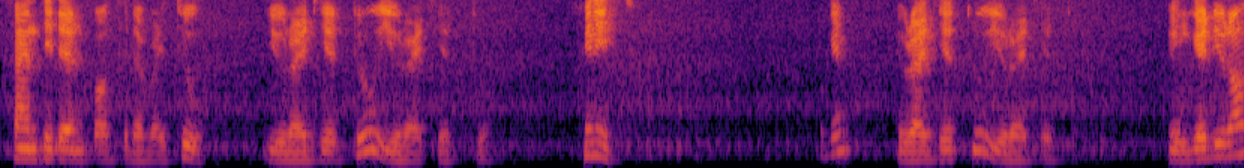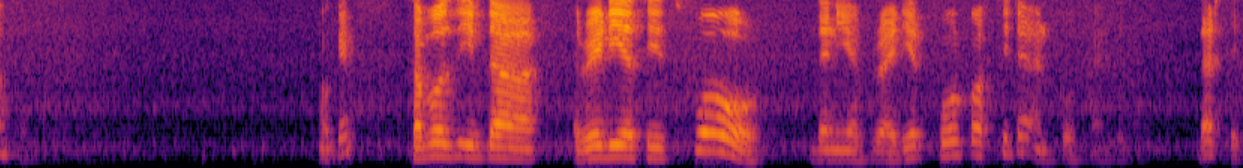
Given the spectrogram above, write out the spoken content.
sin theta and cos theta by 2. You write here 2, you write here 2. Finished okay? You write here 2 you write here 2 you will get your answer. Okay? Suppose if the radius is 4 then you have to write here 4 cos theta and 4 sin theta. That's it.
